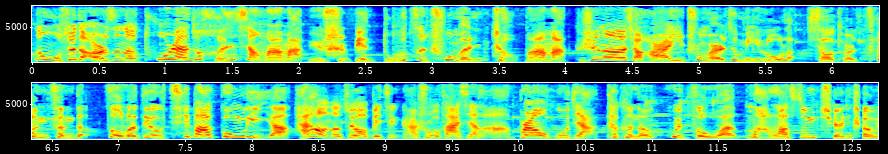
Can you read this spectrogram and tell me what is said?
那五岁的儿子呢，突然就很想妈妈，于是便独自出门找妈妈。可是呢，小孩啊一出门就迷路了，小腿蹭蹭的走了得有七八公里呀。还好呢，最后被警察叔叔发现了啊，不然我估计啊，他可能会走完马拉松全程。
